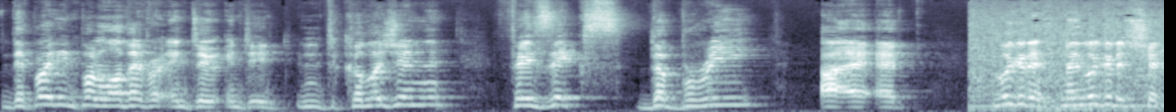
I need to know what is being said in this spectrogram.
they probably didn't put a lot of effort into into, into collision, physics, debris. Uh, uh, uh, look at this, man! Look at this shit.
